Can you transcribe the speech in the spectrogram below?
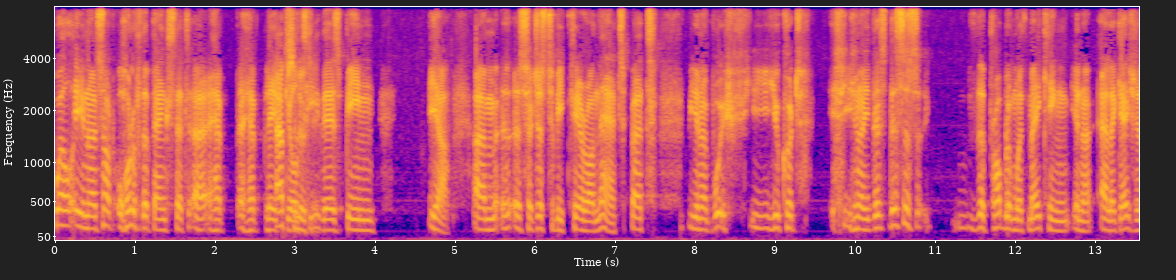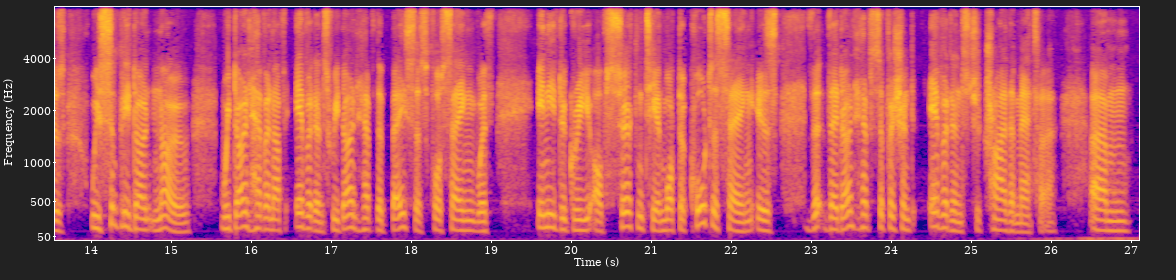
Well, you know, it's not all of the banks that uh, have have pled Absolutely. guilty. There's been yeah. Um, so just to be clear on that, but you know, you could, you know, this this is the problem with making you know allegations we simply don't know we don't have enough evidence we don't have the basis for saying with any degree of certainty and what the court is saying is that they don't have sufficient evidence to try the matter um, uh,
